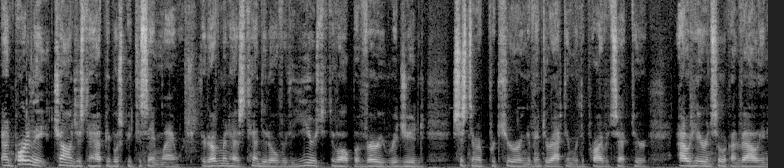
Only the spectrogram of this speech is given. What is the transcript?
And part of the challenge is to have people speak the same language. The government has tended over the years to develop a very rigid system of procuring, of interacting with the private sector. Out here in Silicon Valley and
